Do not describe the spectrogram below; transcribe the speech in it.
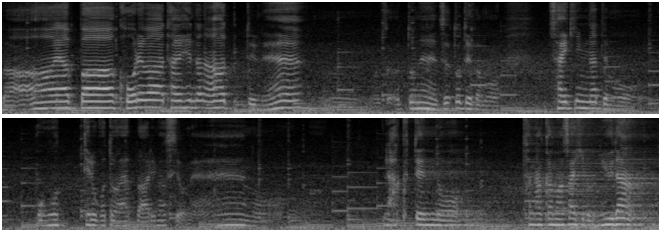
わあやっぱこれは大変だなっていうね、うん、ずっとねずっとというかもう最近になっても思ってることはやっぱありますよね。あの楽天の田中将大入団。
